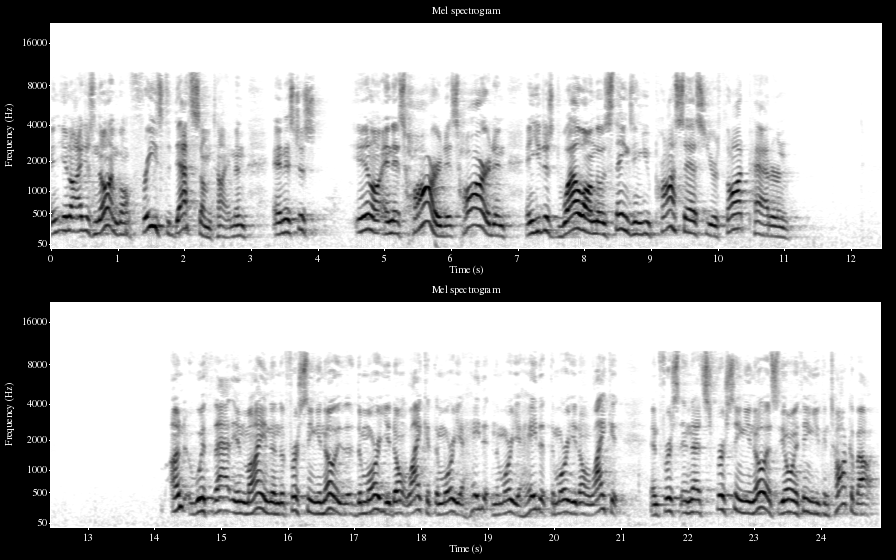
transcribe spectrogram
And, you know, I just know I'm going to freeze to death sometime. And, and it's just, you know, and it's hard. It's hard. And, and you just dwell on those things and you process your thought pattern with that in mind, and the first thing you know, the more you don't like it, the more you hate it, and the more you hate it, the more you don't like it. And first, and that's first thing you know, it's the only thing you can talk about.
